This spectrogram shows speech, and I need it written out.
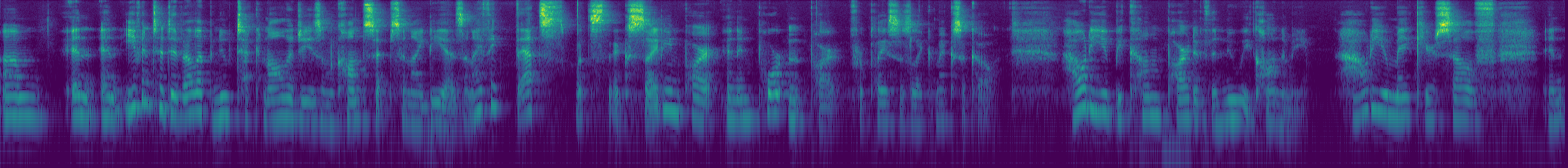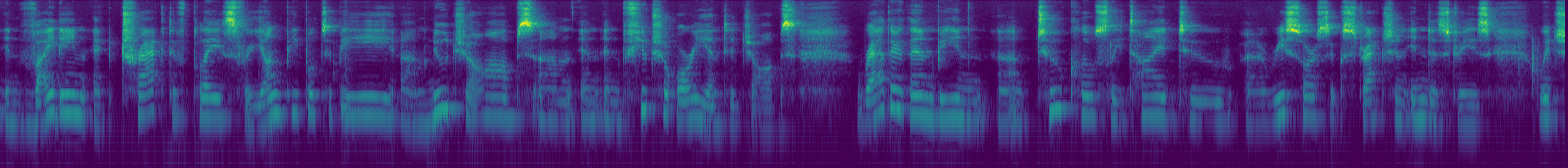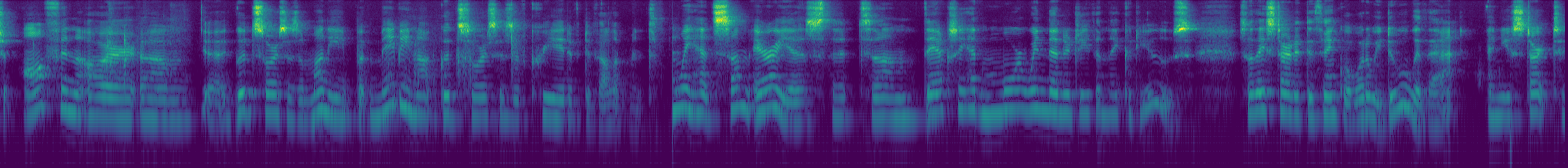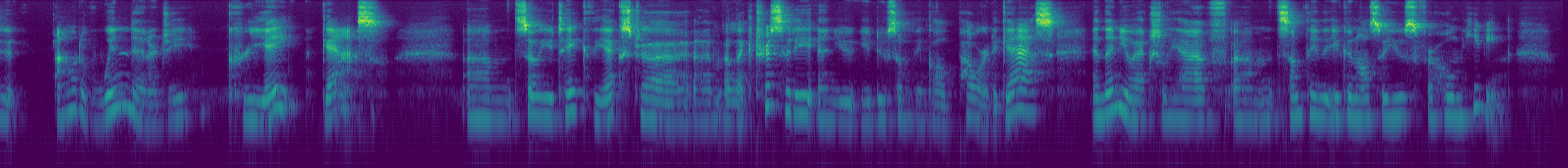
um, and, and even to develop new technologies and concepts and ideas. And I think that's what's the exciting part and important part for places like Mexico. How do you become part of the new economy? How do you make yourself an inviting, attractive place for young people to be, um, new jobs, um, and, and future-oriented jobs? Rather than being uh, too closely tied to uh, resource extraction industries, which often are um, uh, good sources of money, but maybe not good sources of creative development. And we had some areas that um, they actually had more wind energy than they could use. So they started to think, well, what do we do with that? And you start to, out of wind energy, create gas um, so you take the extra um, electricity and you, you do something called power to gas, and then you actually have um, something that you can also use for home heating.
